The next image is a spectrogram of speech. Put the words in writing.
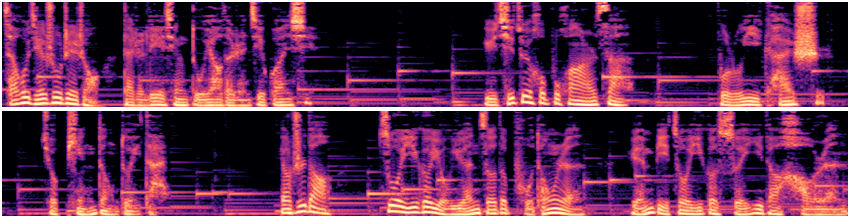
才会结束这种带着烈性毒药的人际关系。与其最后不欢而散。不如一开始就平等对待。要知道，做一个有原则的普通人，远比做一个随意的好人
